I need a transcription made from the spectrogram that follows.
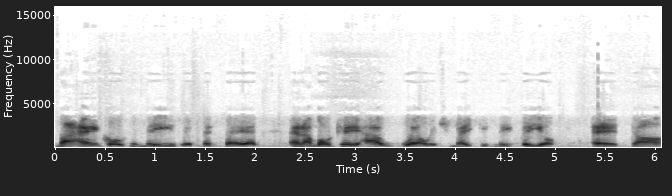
My ankles and knees have been bad. And I'm going to tell you how well it's making me feel. At uh,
